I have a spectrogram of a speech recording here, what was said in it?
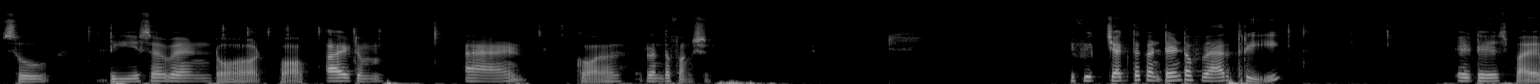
So d7 dot pop item and call run the function. If we check the content of var3 it is by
